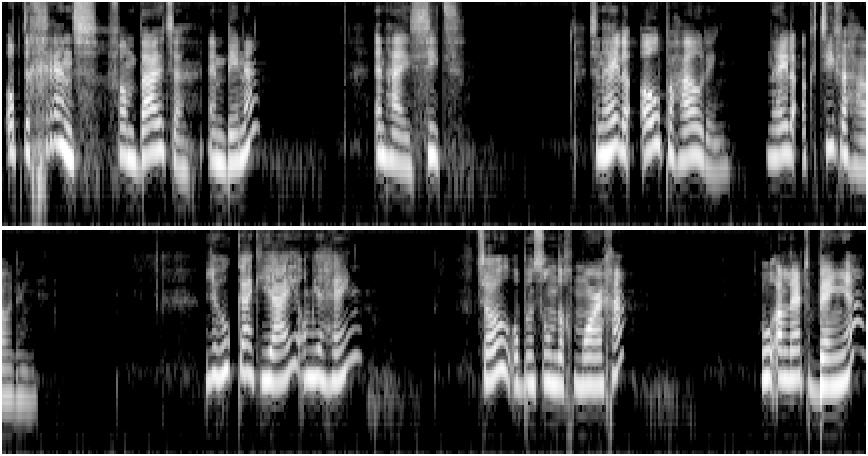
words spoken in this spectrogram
op de grens van buiten en binnen, en hij ziet. Het is een hele open houding. Een hele actieve houding. Je, hoe kijk jij om je heen? Zo op een zondagmorgen. Hoe alert ben je?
